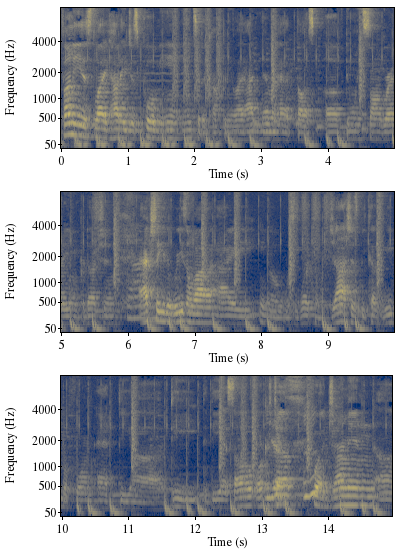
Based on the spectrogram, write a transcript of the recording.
funny is like how they just pulled me in into the company. Like I never had thoughts of doing songwriting and production. Wow. Actually, the reason why I you know was working with Josh is because we performed at the uh, D the DSO orchestra Yes. for a German. Uh,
